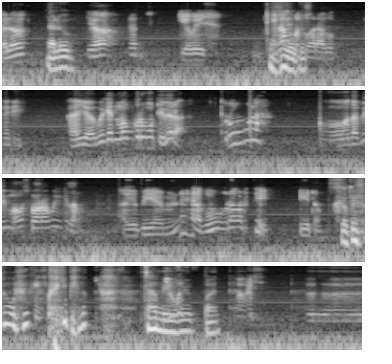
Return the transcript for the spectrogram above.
Halo. halo. Ya. Ya wis. Ya Hilang apa wis. suaraku? ini ayo gue kan mau kurungu dewe ra Krungu lah. oh tapi mau suaramu hilang Ayo piye meneh aku ora ngerti. Piye dong? lo pintu gue iki pintu camil Iya, wis. banget wis Eh,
